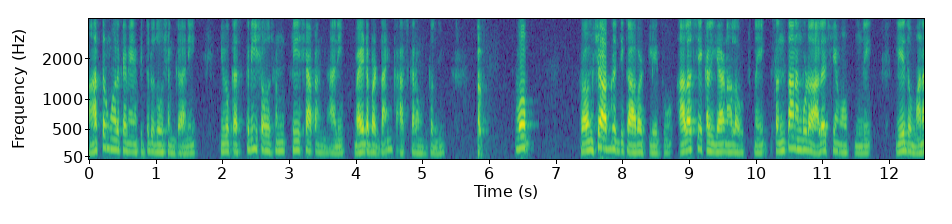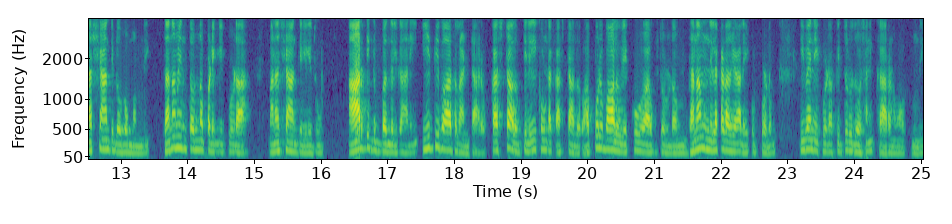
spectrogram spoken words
మాతృమూలకమైన పితృదోషం కానీ ఈ యొక్క స్త్రీ శోషం స్త్రీ శాపం కానీ బయటపడడానికి ఆస్కారం ఉంటుంది. వంశాభివృద్ధి కావట్లేదు. ఆలస్య కళ్యాణాలు అవుతున్నాయి. సంతానం కూడా ఆలస్యం అవుతుంది. లేదు మనశ్శాంతి లోపం ఉంది. ధనం ఎంత ఉన్నప్పటికీ కూడా మనశ్శాంతి లేదు. ఆర్థిక ఇబ్బందులు కానీ ఈతి బాధలు అంటారు. కష్టాలు తెలియకుండా కష్టాలు అప్పుల బాలు ఎక్కువ అవుతుండడం ధనం నిలకడగా లేకపోవడం ఇవన్నీ కూడా పితృదోషానికి కారణమవుతుంది.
